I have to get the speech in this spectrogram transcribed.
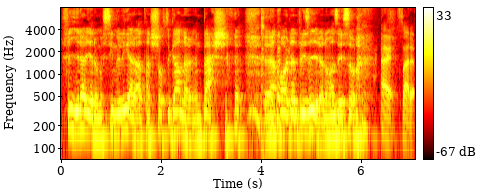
firar genom att simulera att han shotgunnar en bärs eh, har den frisyren om man säger så. Nej, så är det.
